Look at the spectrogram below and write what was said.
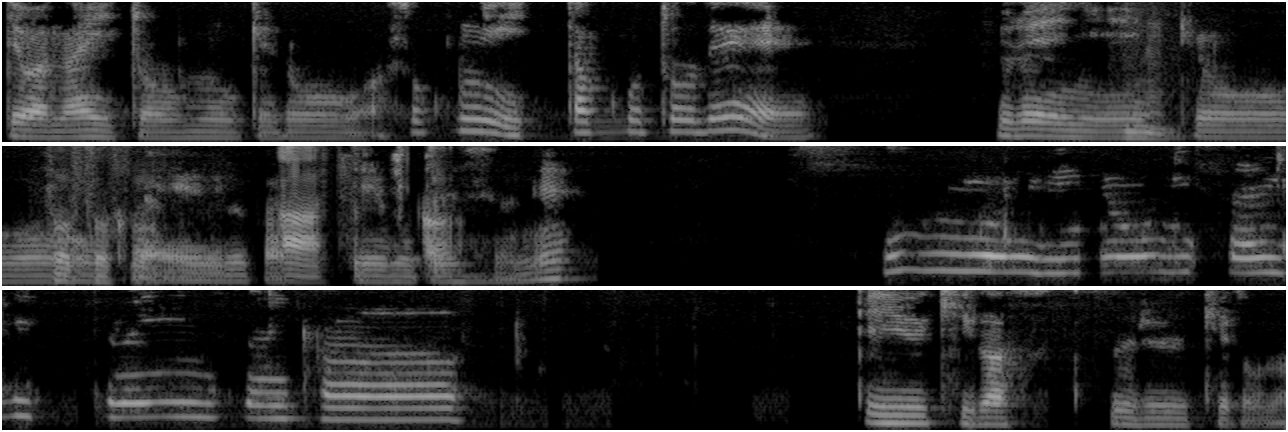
てはないと思うけど、あそこに行ったことで、プレーに影響を変えるかあっていうことですよね。視線を微妙に遮ってないんじゃないかなっていう気がするけどな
